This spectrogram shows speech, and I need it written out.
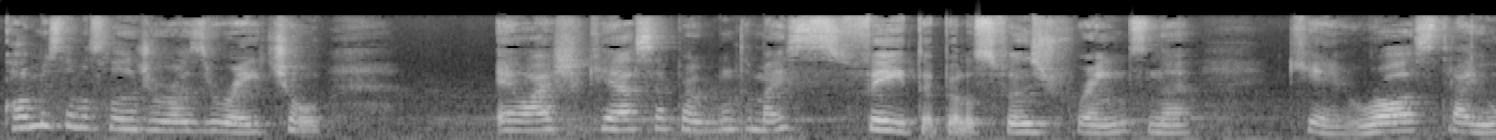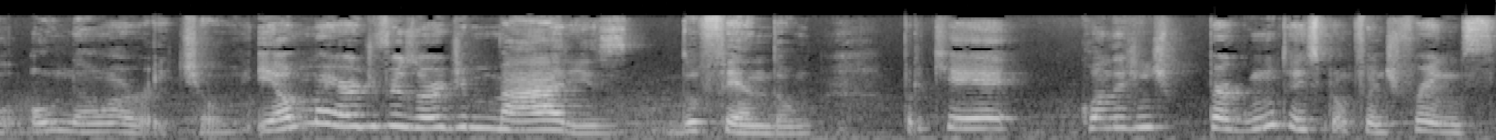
como estamos falando de Rose e Rachel, eu acho que essa é a pergunta mais feita pelos fãs de Friends, né? Que é, Ross traiu ou não a Rachel? E é o maior divisor de mares do fandom. Porque quando a gente pergunta isso pra um fã de Friends,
